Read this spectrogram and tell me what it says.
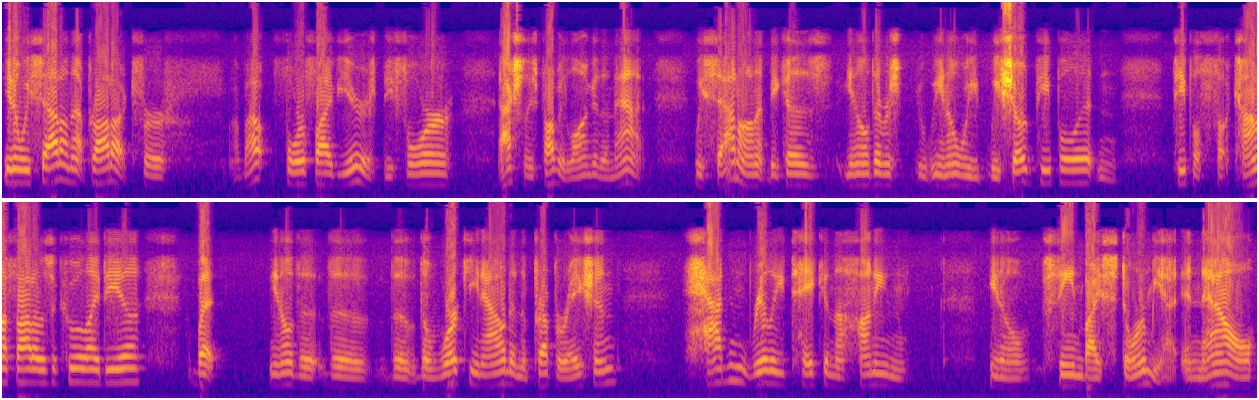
you know we sat on that product for about four or five years before. Actually, it's probably longer than that. We sat on it because you know there was you know we we showed people it and people th- kind of thought it was a cool idea, but you know the the the the working out and the preparation hadn't really taken the hunting you know scene by storm yet and now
